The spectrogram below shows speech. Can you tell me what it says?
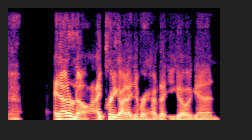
yeah. And I don't know. I pray to God I never have that ego again.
